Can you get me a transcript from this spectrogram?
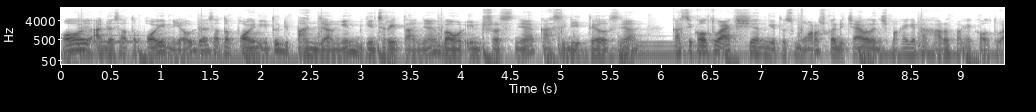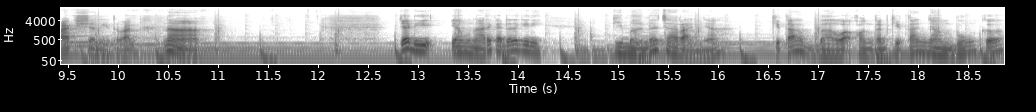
oh ada satu poin. Ya udah satu poin itu dipanjangin bikin ceritanya bangun interestnya kasih detailsnya kasih call to action gitu. Semua orang suka di challenge makanya kita harus pakai call to action gitu kan. Nah jadi yang menarik adalah gini gimana caranya kita bawa konten kita nyambung ke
